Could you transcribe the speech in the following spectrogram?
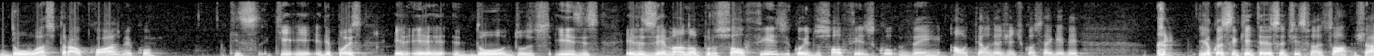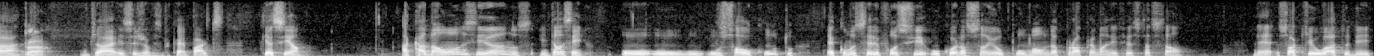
do astral cósmico, que, que depois ele, ele, do, dos Isis eles emanam para o Sol físico e do Sol físico vem até onde a gente consegue ver. E a coisa assim que é interessantíssima, olha só, já, tá. já, isso já vou explicar em partes, que é assim, ó, a cada 11 anos, então assim, o, o, o sol oculto é como se ele fosse o coração e o pulmão da própria manifestação. Né? Só que o ato de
